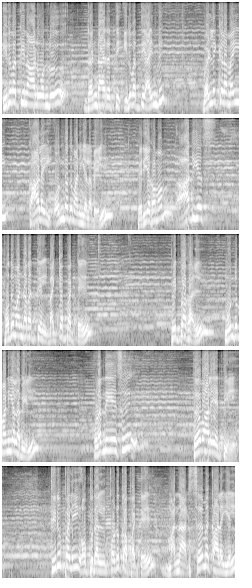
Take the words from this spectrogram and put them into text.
இருபத்தி நாலு ஒன்று ரெண்டாயிரத்தி இருபத்தி ஐந்து வெள்ளிக்கிழமை காலை ஒன்பது மணியளவில் பெரியகமம் ஆர்டிஎஸ் பொது மண்டபத்தில் வைக்கப்பட்டு பிற்பகல் மூன்று மணியளவில் குழந்தையேசு தேவாலயத்தில் திருப்பலி ஒப்புதல் கொடுக்கப்பட்டு மன்னார் சேமக்காலையில்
